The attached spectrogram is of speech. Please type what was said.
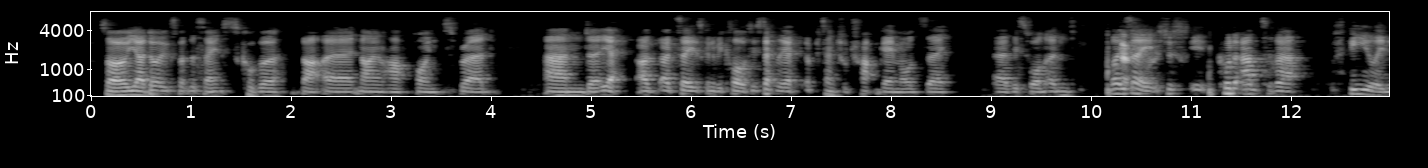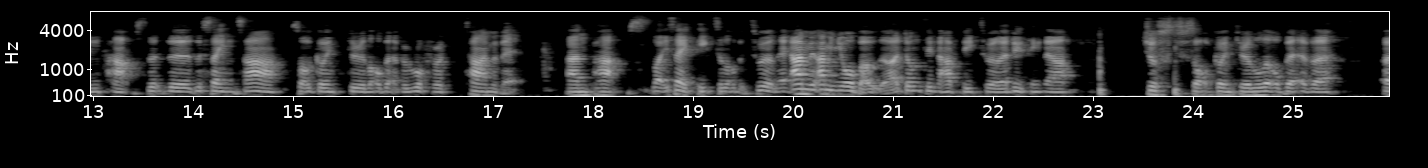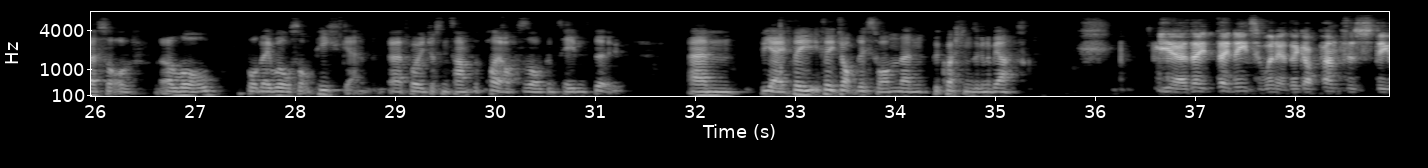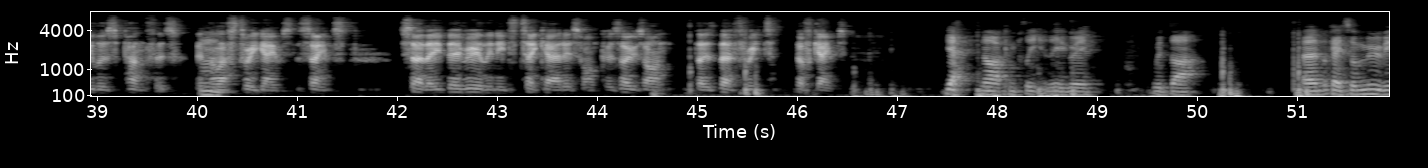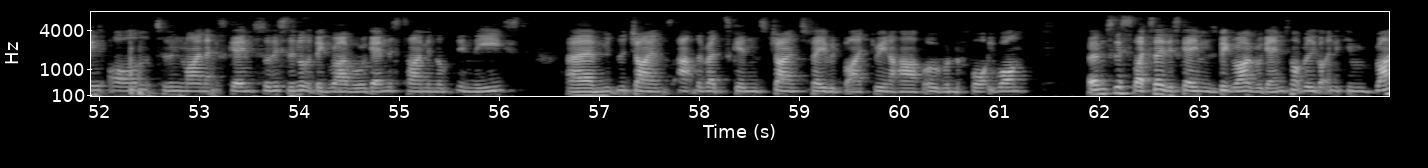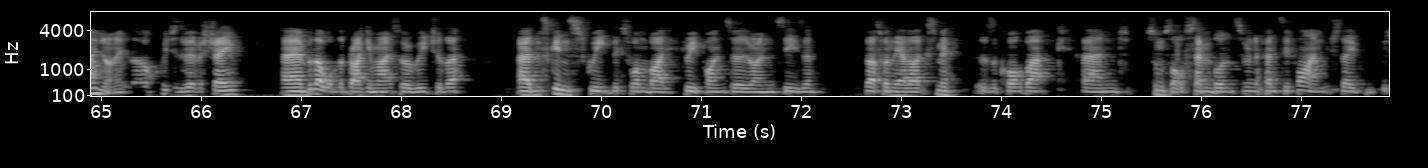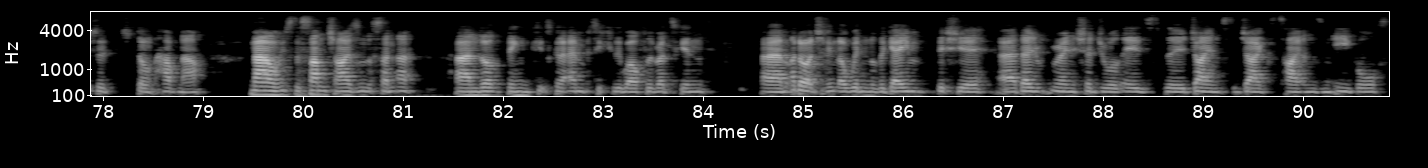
So yeah, I don't expect the Saints to cover that uh, nine and a half point spread. And uh, yeah, I'd, I'd, say it's going to be close. It's definitely a, a potential trap game, I would say, uh, this one. And like I say, it's just it could add to that feeling perhaps that the the Saints are sort of going through a little bit of a rougher time of it, and perhaps like you say, peaked a little bit too early. I'm I'm in your boat though. I don't think they have peaked too early. I do think they are just sort of going through a little bit of a a sort of a lull but they will sort of peak again, uh, probably just in time for the playoffs, as all good teams do. Um, but yeah, if they if they drop this one, then the questions are going to be asked. Yeah, they they need to win it. They got Panthers, Steelers, Panthers in mm. the last three games. The Saints, so they, they really need to take care of this one because those aren't those they're three tough games. Yeah, no, I completely agree with that. Um, okay, so moving on to my next game. So this is another big rivalry game. This time in the in the East. Um, the Giants at the Redskins. Giants favoured by three and a half over under 41. Um, so this, like I say, this game is a big rivalry game. It's not really got anything riding on it though, which is a bit of a shame. Um, but that won the bragging rights over each other. Uh, the Skins squeaked this one by three points earlier on in the season. That's when they had Alex Smith as a quarterback and some sort of semblance of an offensive line, which they which they don't have now. Now it's the Sanchez in the centre, and I don't think it's going to end particularly well for the Redskins. Um, I don't actually think they'll win another game this year. Uh, their remaining schedule is the Giants, the Jags, Titans, and Eagles.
